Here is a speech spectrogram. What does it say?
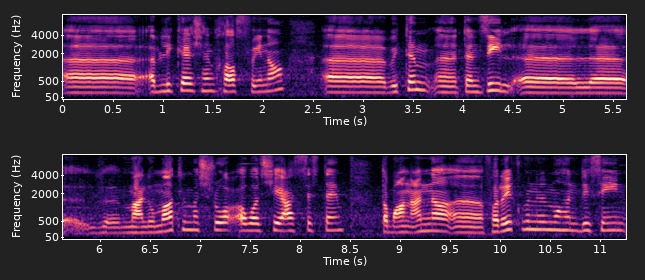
application خاص فينا. آه، بيتم آه، تنزيل آه، معلومات المشروع أول شيء على ال system. طبعا عندنا فريق من المهندسين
